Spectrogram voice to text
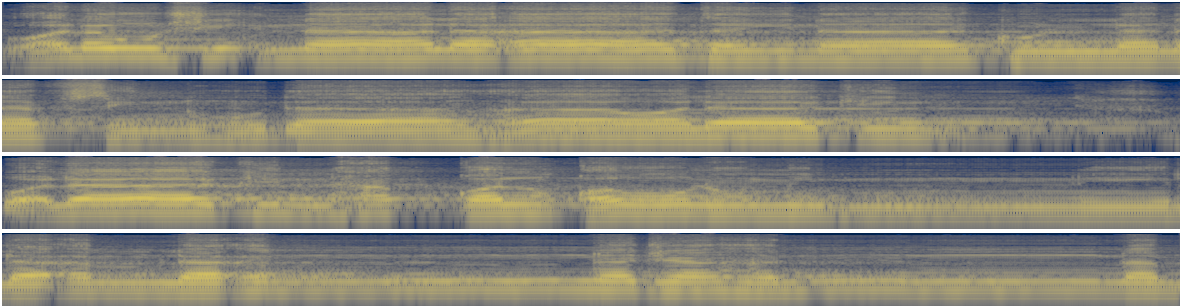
ولو شئنا لآتينا كل نفس هداها ولكن ولكن حق القول مني لأملأن جهنم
